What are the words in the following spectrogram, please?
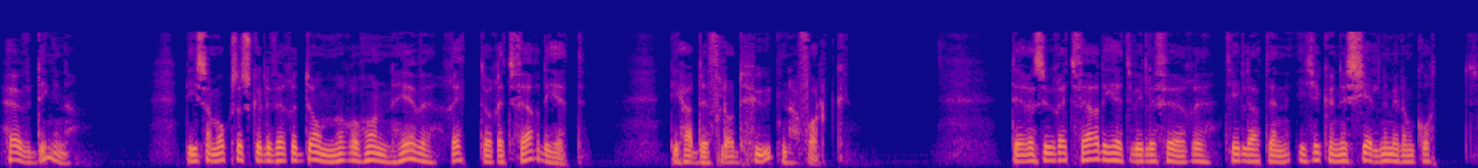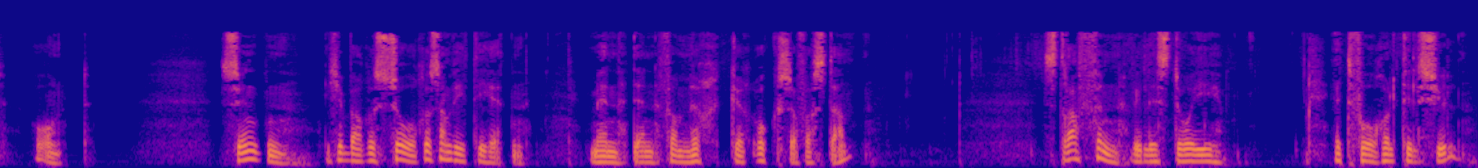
Høvdingene, de som også skulle være dommer og håndheve rett og rettferdighet, de hadde flådd huden av folk. Deres urettferdighet ville føre til at en ikke kunne skjelne mellom godt og ondt. Synden ikke bare sårer samvittigheten, men den formørker også forstanden. Straffen ville stå i et forhold til skylden.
